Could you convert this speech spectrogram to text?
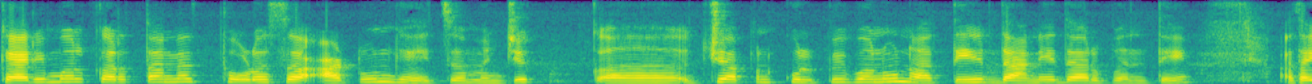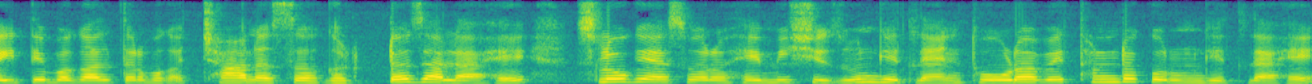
कॅरिमल करतानाच थोडंसं आटून घ्यायचं म्हणजे जी आपण कुल्फी बनवू ना ती दाणेदार बनते. आता इथे बघाल तर बघा छान असं घट्ट झालं आहे. स्लो गॅसवर हे मी शिजवून घेतलं आहे आणि थोडा वेळ थंड करून घेतलं आहे.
